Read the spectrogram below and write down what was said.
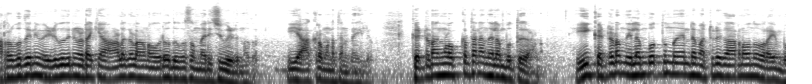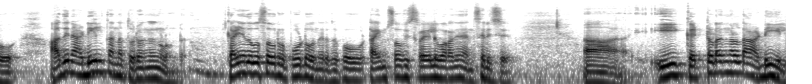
അറുപതിനും എഴുപതിനും ഇടയ്ക്ക് ആളുകളാണ് ഓരോ ദിവസം മരിച്ചു വീഴുന്നത് ഈ ആക്രമണത്തിനിടയിൽ കെട്ടിടങ്ങളൊക്കെ തന്നെ നിലംപൊത്തുകയാണ്. ഈ കെട്ടിടം നിലംപൊത്തുന്നതിന്റെ മറ്റൊരു കാരണമെന്ന് പറയുമ്പോൾ അതിനടിയിൽ തന്നെ തുരങ്കങ്ങളുണ്ട്. കഴിഞ്ഞ ദിവസം ഒരു റിപ്പോർട്ട് വന്നിരുന്നു. ഇപ്പോൾ ടൈംസ് ഓഫ് ഇസ്രായേൽ പറഞ്ഞതനുസരിച്ച് ഈ കെട്ടിടങ്ങളുടെ അടിയിൽ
